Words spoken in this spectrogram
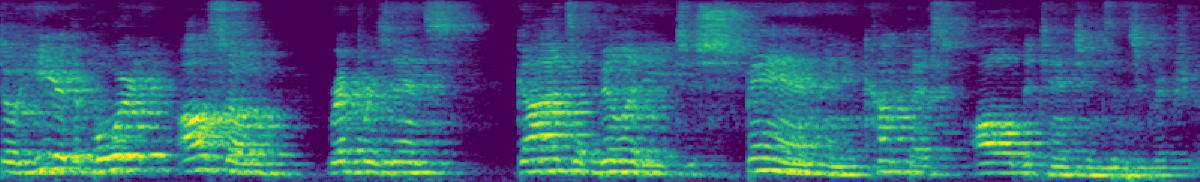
So here, the board also represents God's ability to span and encompass all the tensions in Scripture.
